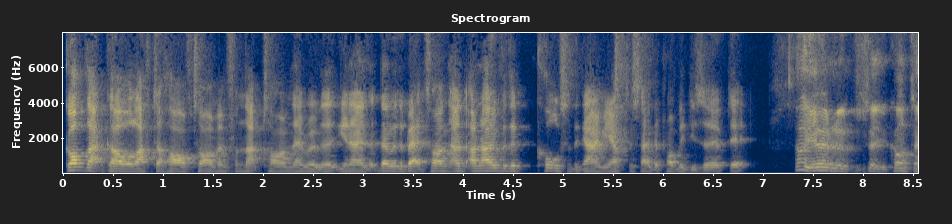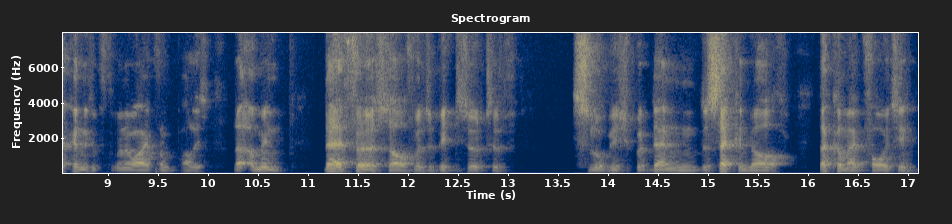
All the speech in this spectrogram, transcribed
got that goal after half time, and from that time they were, the, you know, they were the better time. And, and over the course of the game, you have to say they probably deserved it. Oh yeah, so you can't take anything away from Palace. I mean, their first half was a bit sort of sluggish, but then the second half they come out fighting.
